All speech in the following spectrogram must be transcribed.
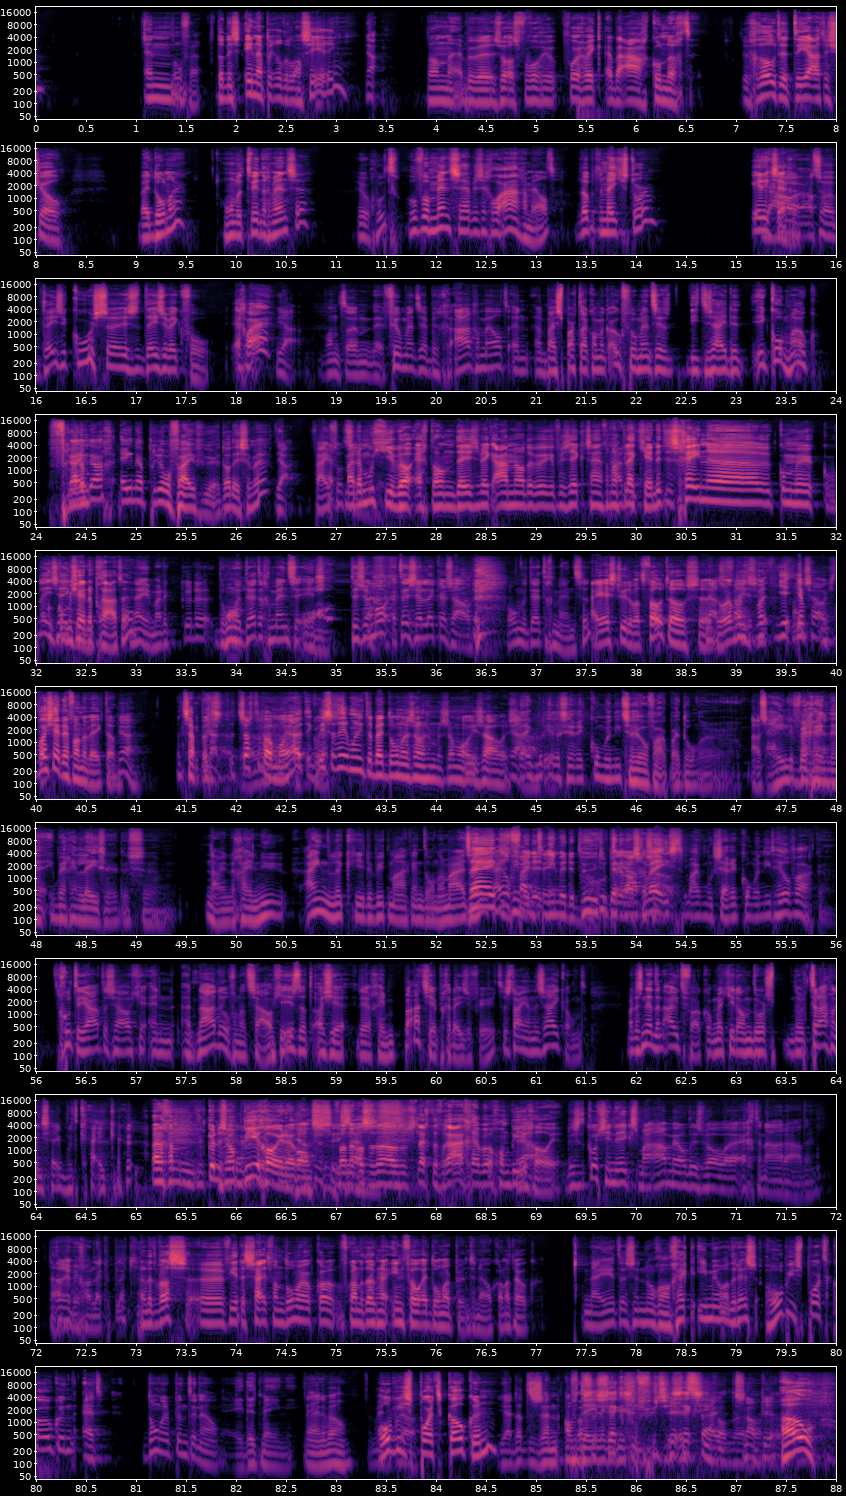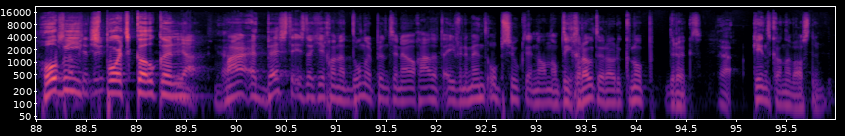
En Tof, hè? dan is 1 april de lancering. Ja. Dan hebben we, zoals vorige, vorige week hebben aangekondigd, de grote theatershow bij Donner. 120 mensen. Heel goed. Hoeveel mensen hebben zich al aangemeld? Loopt het een beetje storm? Eerlijk Ja, zeggen. als we op deze koers eh, is het deze week vol. Echt waar? Ja, want ehm, veel mensen hebben zich aangemeld. En, en bij Sparta kwam ik ook veel mensen die zeiden, ik kom ook. Vrijdag 1 april 5 uur. Dat is hem, hè? Ja, vijf tot Maar dan moet je je wel echt dan deze week aanmelden, wil je verzekerd zijn van een plekje. En dit is geen eh, commer- zeker commerciële praat, hè? Nee, maar er kunnen de 130 mensen in. Het is een, mooi, het is een lekker zaal. 130 mensen. Ja, jij stuurde wat foto's eh, Ja, door. Want, fijn. want je- was jij er van de week dan? Ja. Het, zag, het, het er wel, wel mooi eh, uit. Ik wist dat helemaal niet dat bij Donner zo'n zo'n mooie zaal is. Ja. Ik moet eerlijk zeggen, ik kom er niet zo heel vaak bij Donner. Nou, dat is een hele Ik ben geen, eh, ik ben geen lezer, dus... eh, Nou, dan ga je nu eindelijk je debuut maken in Donner. Maar het is nee, het is niet meer, niet meer de buurt. goed Ik ben er wel eens theaterzaaltje. geweest, maar ik moet zeggen, ik kom er niet heel vaak. eh. Goed theaterzaaltje. En het nadeel van het zaaltje is dat als je er geen plaatsje hebt gereserveerd, dan sta je aan de zijkant. Maar dat is net een uitvak, omdat je dan door, door tralies heen moet kijken. En dan, gaan, dan kunnen ze gewoon bier gooien naar Ja, ons. precies, Van, als, we, als we slechte vragen hebben, gewoon bier gooien. Dus het kost je niks, maar aanmelden is wel eh, echt een aanrader. Dan Nou. heb je gewoon een lekker plekje. En dat was eh, via de site van Donner, of kan, of kan het ook naar info.donner.nl? Kan het ook? Nee, het is een nogal een gek e-mailadres. hobbysportkoken.donner.nl Nee, dit meen je niet. Nee, dat wel. Dat ik Hobby wel. sport koken. Ja, dat is een is afdeling de die sectie- van de- snap je? Oh, hobby Snap je sport koken. Ja, maar het beste is dat je gewoon naar donner.nl gaat, het evenement opzoekt en dan op die grote rode knop drukt. Ja. Kind kan de was doen.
